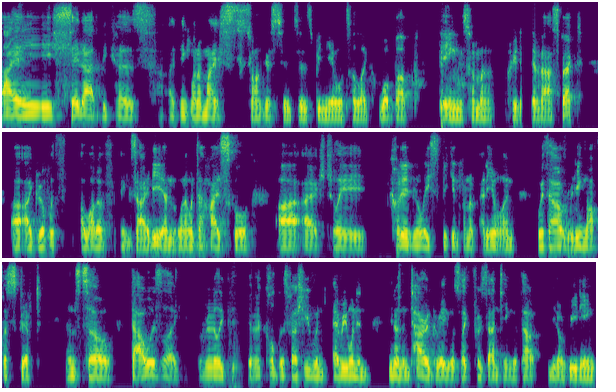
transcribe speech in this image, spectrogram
I say that because I think one of my strongest suits is being able to like whoop up things from a creative aspect. Uh, I grew up with a lot of anxiety, and when I went to high school, uh, I actually couldn't really speak in front of anyone without reading off a script, and so that was like really difficult, especially when everyone in you know the entire grade was like presenting without you know reading.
